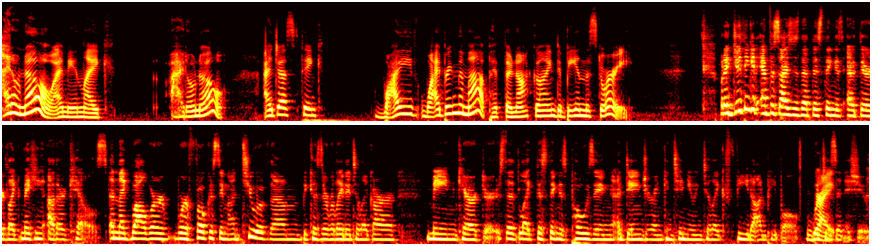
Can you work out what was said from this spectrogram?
I don't know. I mean, like, I don't know. I just think why why bring them up if they're not going to be in the story? But I do think it emphasizes that this thing is out there, like making other kills, and like while we're we're focusing on two of them because they're related to like our main characters, that like this thing is posing a danger and continuing to like feed on people, which Right. is an issue.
